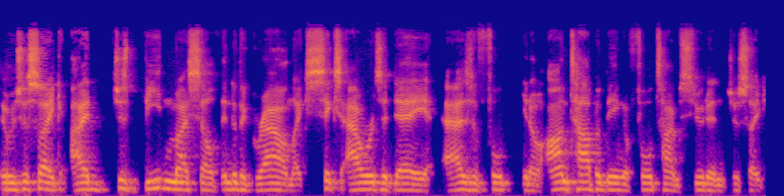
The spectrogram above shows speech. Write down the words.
it was just like I'd just beaten myself into the ground like six hours a day as a full you know on top of being a full time student, just like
